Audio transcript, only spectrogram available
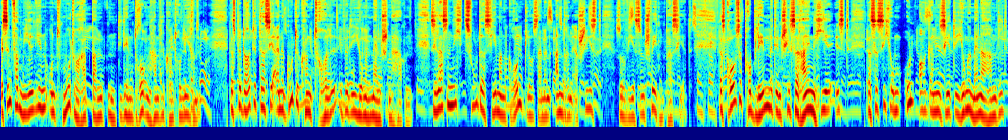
Es sind Familien- und Motorradbanden, die den Drogenhandel kontrollieren. Das bedeutet, dass sie eine gute Kontrolle über die jungen Menschen haben. Sie lassen nicht zu, dass jemand grundlos einen anderen erschießt, so wie es in Schweden passiert. Das große Problem mit den Schießereien hier ist, dass es sich um unorganisierte junge Männer handelt,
